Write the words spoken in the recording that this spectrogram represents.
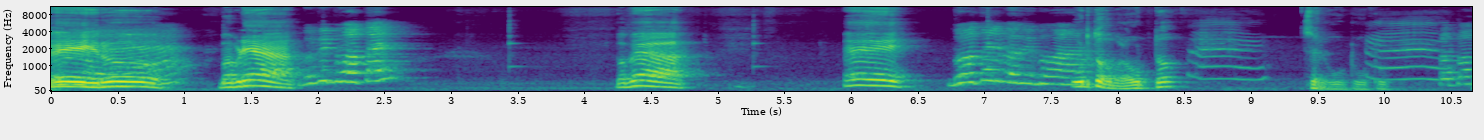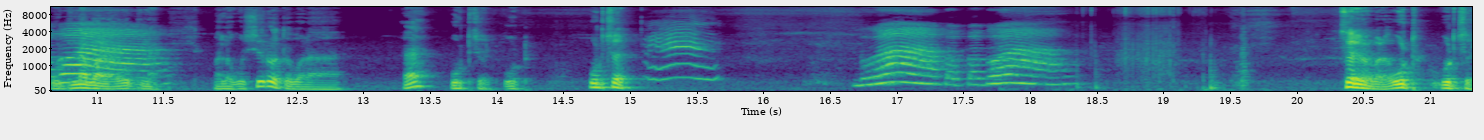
ए हिरो बाबड्या। बाब्या ए। उठतो का बाळा? उठतो. चल उठ उठ उठ. ना बाळा उठ ना. मला उशीर होतो बाळा. हा? उठ चल उठ. उठ चल. चल ना बाळा उठ उठ चल.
